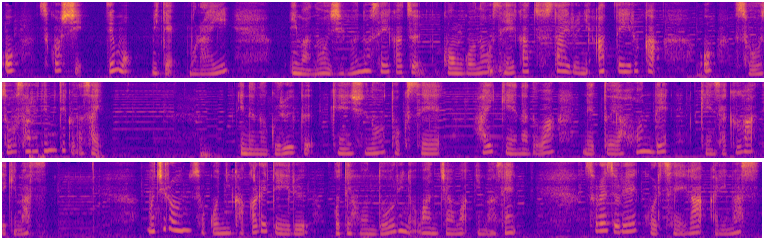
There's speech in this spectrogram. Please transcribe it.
を少しでも見てもらい今の自分の生活今後の生活スタイルに合っているかを想像されてみてください。犬のグループ犬種の特性背景などはネットや本で検索ができます。もちろんそこに書かれているお手本通りのワンちゃんはいません。それぞれ個性があります。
